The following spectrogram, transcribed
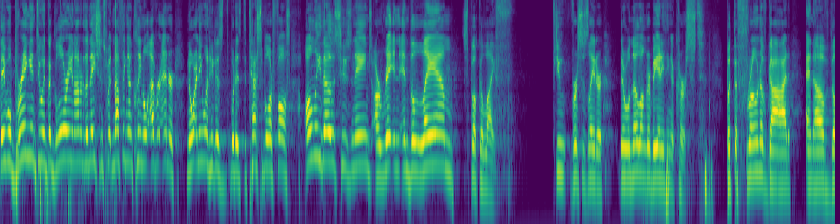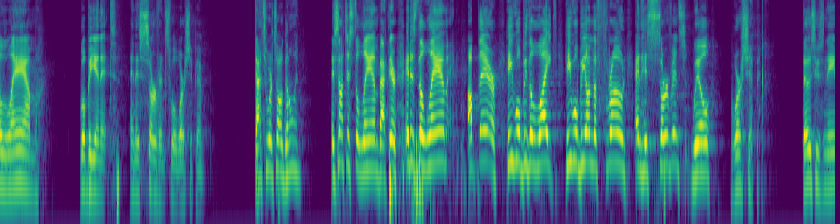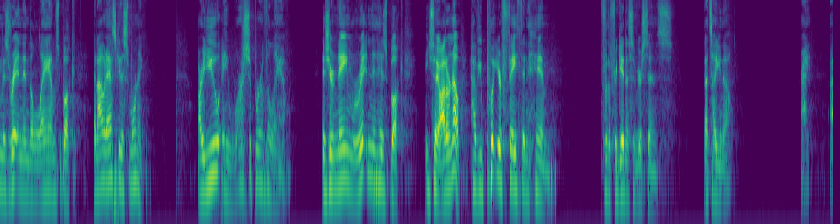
They will bring into it the glory and honor of the nations, but nothing unclean will ever enter, nor anyone who does what is detestable or false. Only those whose names are written in the Lamb's book of life. A few verses later, there will no longer be anything accursed, but the throne of God and of the Lamb will be in it, and his servants will worship him. That's where it's all going. It's not just the Lamb back there, it is the Lamb up there. He will be the light, he will be on the throne, and his servants will worship those whose name is written in the Lamb's book. And I would ask you this morning are you a worshiper of the Lamb? Is your name written in his book? You say, I don't know. Have you put your faith in Him for the forgiveness of your sins? That's how you know. Right?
